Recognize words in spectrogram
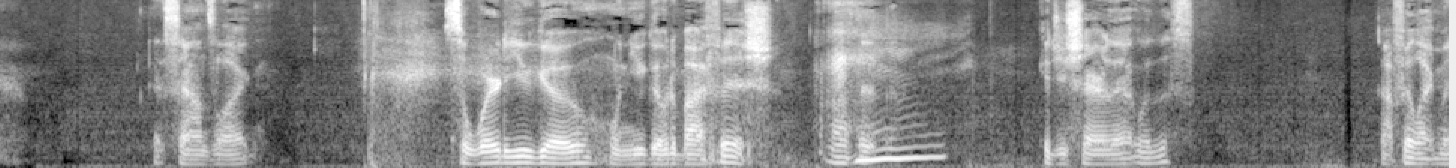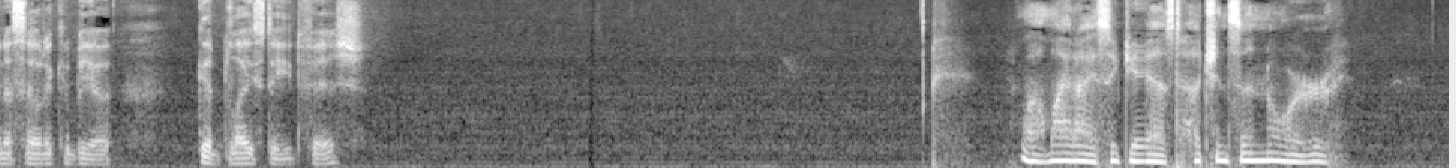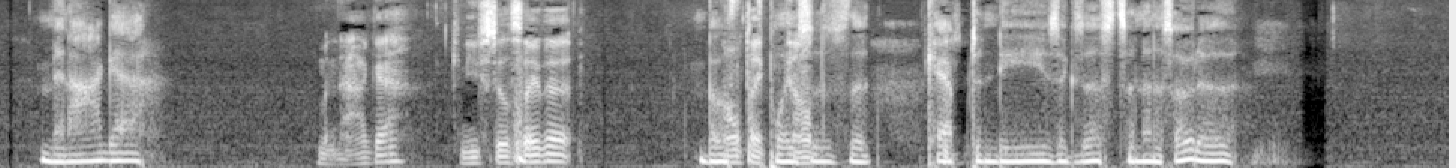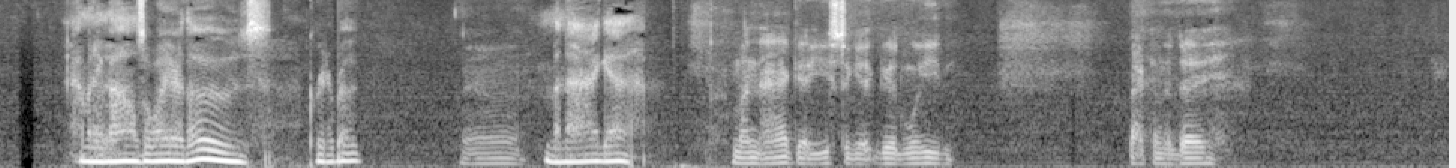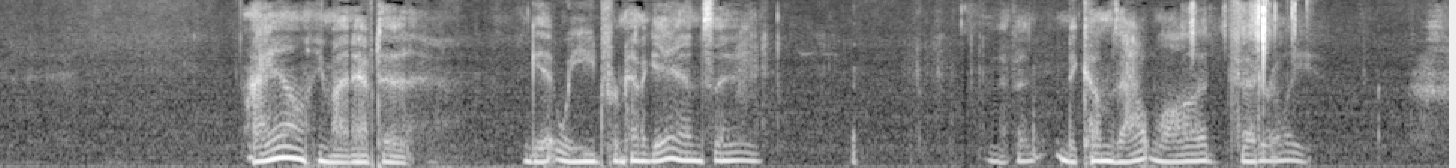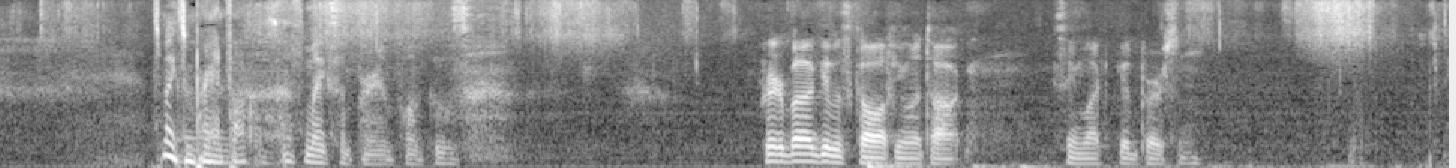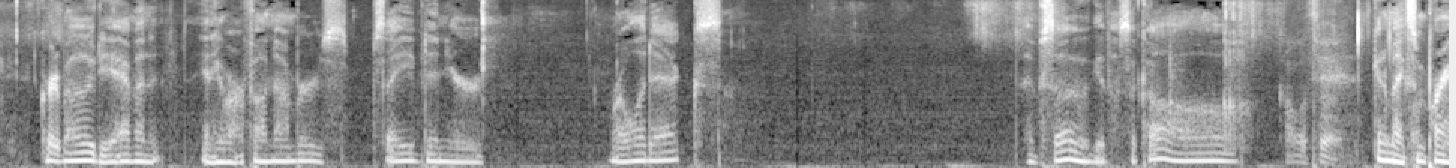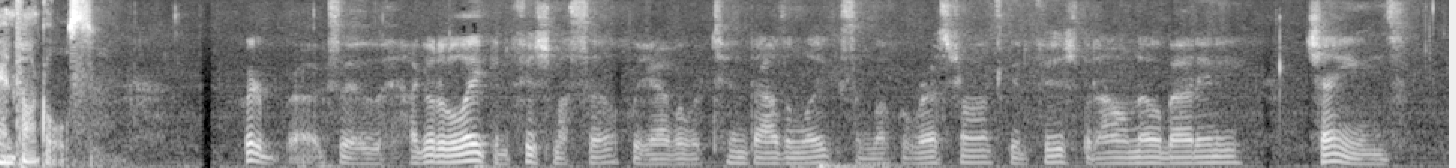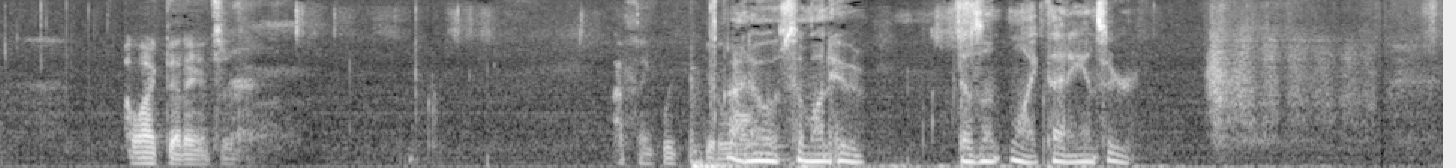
It sounds like. So, where do you go when you go to buy fish? Mm-hmm. Could you share that with us? I feel like Minnesota could be a good place to eat fish. Well, might I suggest Hutchinson or Menahga? Monaga? Can you still say that? Both think- places that Captain D's exists in Minnesota. How many miles away are those, Critterbug? Yeah. Menahga? Monaga used to get good weed back in the day. Well, you might have to get weed from him again soon. If it becomes outlawed federally. Let's make some pran uh, funkles. Let's make some pran funkles. Critterbug, give us a call if you want to talk. You seem like a good person. Critterbug, do you have any, any of our phone numbers saved in your Rolodex? If so, give us a call. Call us up. Gonna make some pran funkles. Critterbug says, I go to the lake and fish myself. We have over 10,000 lakes and local restaurants, good fish, but I don't know about any chains. I like that answer. I think we could get along. I know someone who doesn't like that answer.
